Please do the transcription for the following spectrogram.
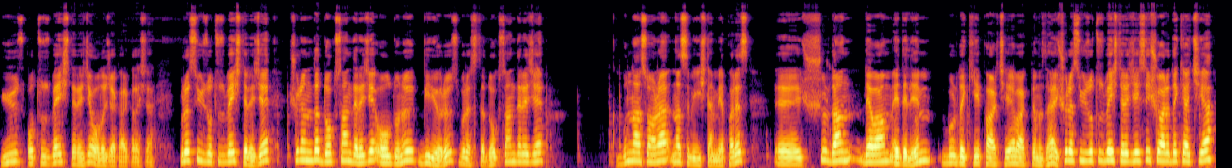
135 derece olacak arkadaşlar. Burası 135 derece. Şuranın da 90 derece olduğunu biliyoruz. Burası da 90 derece. Bundan sonra nasıl bir işlem yaparız? Ee, şuradan devam edelim. Buradaki parçaya baktığımızda. Hayır, şurası 135 derece ise şu aradaki açıya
